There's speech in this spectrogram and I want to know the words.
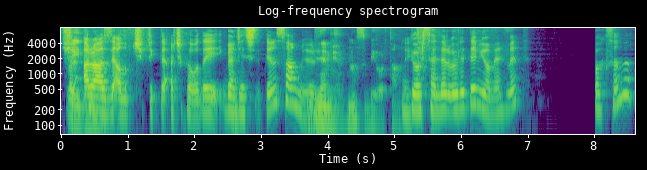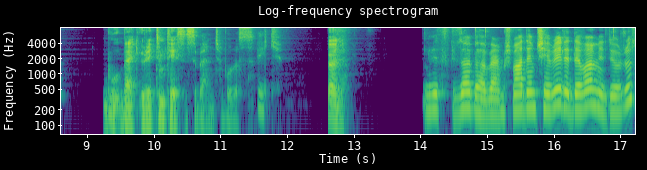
şey. Böyle arazi alıp çiftlikte açık havada bence yetiştirdiklerini sanmıyorum. Bilemiyorum nasıl bir ortamda. Görseller öyle demiyor Mehmet. Baksana. Bu belki üretim tesisi bence burası. Peki. Böyle. Evet güzel bir habermiş. Madem çevreyle devam ediyoruz.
